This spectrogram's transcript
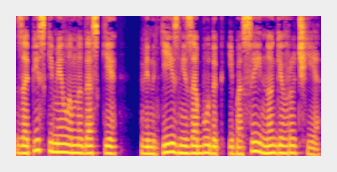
Записки мелом на доске, венки из незабудок и босые ноги в ручье.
